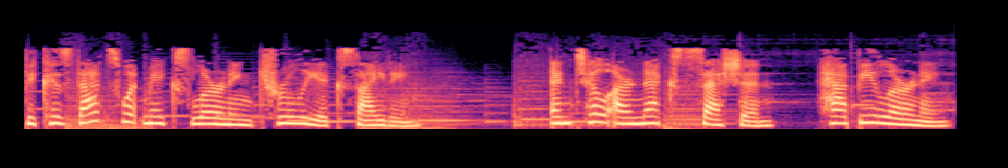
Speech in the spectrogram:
because that's what makes learning truly exciting. Until our next session, happy learning!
